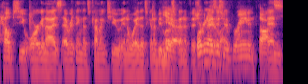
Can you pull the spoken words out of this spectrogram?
helps you organize everything that's coming to you in a way that's going to be most yeah, beneficial. Organizes your, your, brain and thoughts. And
